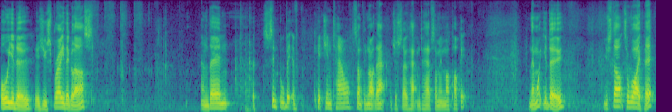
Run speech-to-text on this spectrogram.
All you do is you spray the glass and then a simple bit of kitchen towel, something like that. I just so happen to have some in my pocket. And then what you do, you start to wipe it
